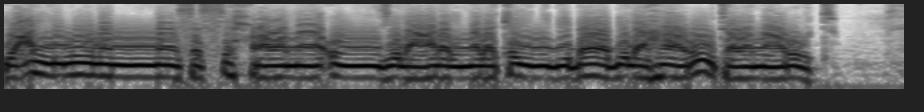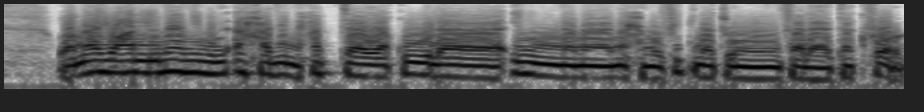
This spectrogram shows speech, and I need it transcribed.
يعلمون الناس السحر وما أنزل على الملكين ببابل هاروت وماروت. وما يعلمان من أحد حتى يقولا إنما نحن فتنة فلا تكفر.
